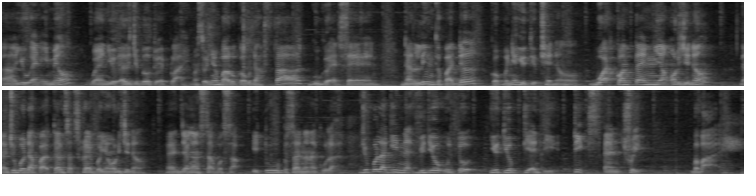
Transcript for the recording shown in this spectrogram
uh, you an email when you eligible to apply. Maksudnya baru kau daftar Google AdSense dan link kepada kau punya YouTube channel. Buat konten yang original dan cuba dapatkan subscriber yang original. And jangan start for sub. Itu pesanan aku lah. Jumpa lagi next video untuk YouTube TNT. Tips and trick. Bye-bye.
